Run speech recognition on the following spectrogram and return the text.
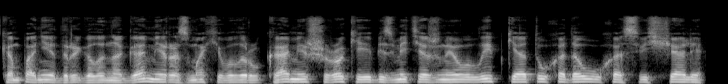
Компания дрыгала ногами, размахивала руками, широкие безмятежные улыбки от уха до уха освещали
